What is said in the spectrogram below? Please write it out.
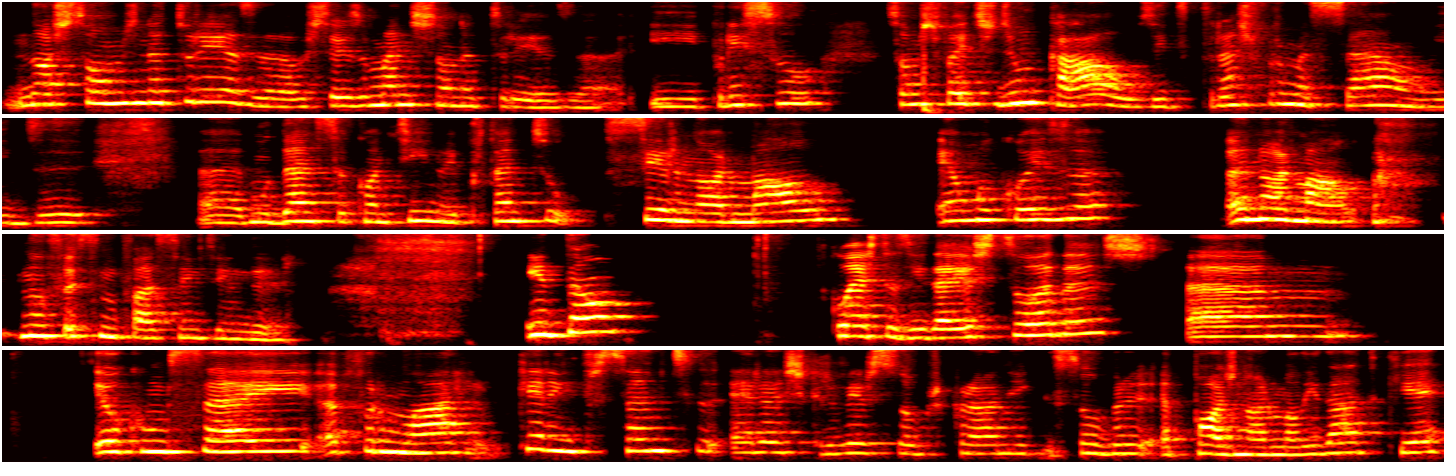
nós somos natureza, os seres humanos são natureza. E por isso somos feitos de um caos e de transformação e de uh, mudança contínua. E portanto ser normal é uma coisa anormal, não sei se me faço entender. Então, com estas ideias todas, um, eu comecei a formular o que era interessante era escrever sobre crónica, sobre a pós-normalidade, que é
